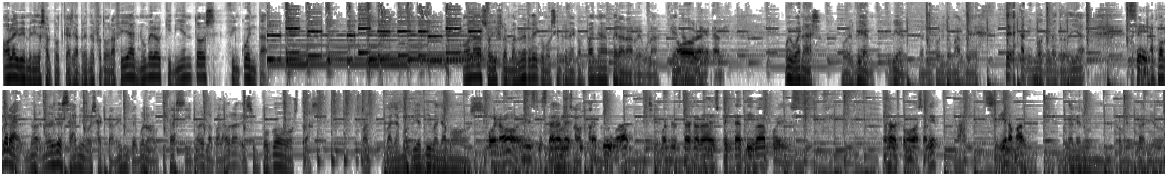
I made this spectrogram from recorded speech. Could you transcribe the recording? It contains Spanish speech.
Hola y bienvenidos al podcast de Aprender Fotografía número 550. Hola, soy Fran Valverde y como siempre me acompaña Pera la Regula. ¿Qué tal? Hola, ¿qué tal? Muy buenas. Pues bien, bien, con un poquito más de, ánimo que el otro día. Sí. Tampoco era, no, es desánimo exactamente. Bueno, quizás sí, ¿no? Es la palabra, es un poco ostras. vayamos viendo y vayamos. Bueno, es estar a la expectativa. Cuando estás a la expectativa, pues no sabes cómo va a salir. Si bien o mal. Voy a leer un comentario,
